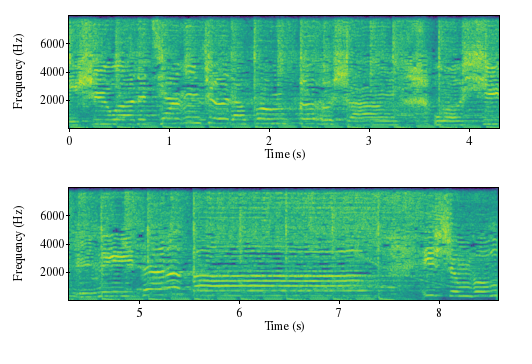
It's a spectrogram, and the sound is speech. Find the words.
你是我的枪，我是你的宝一生不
